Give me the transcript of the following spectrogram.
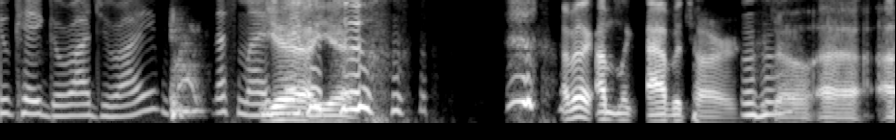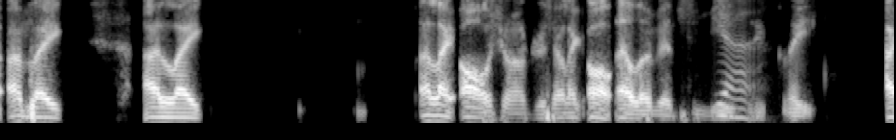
UK Garage, right? That's my yeah, favorite yeah. too. I feel like I'm like Avatar. Uh-huh. You know, uh, I, I'm like, I like, I like all genres. I like all elements of music. Yeah. Like, I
